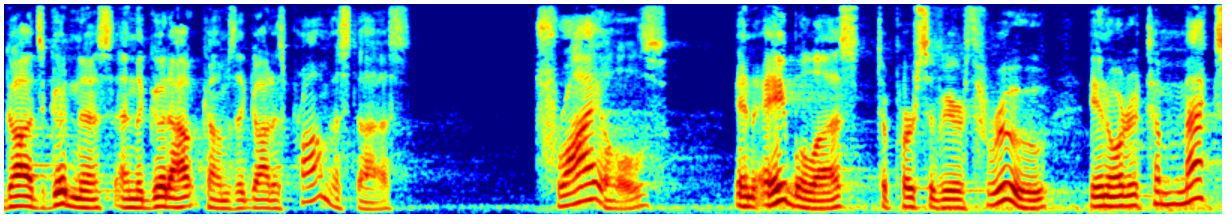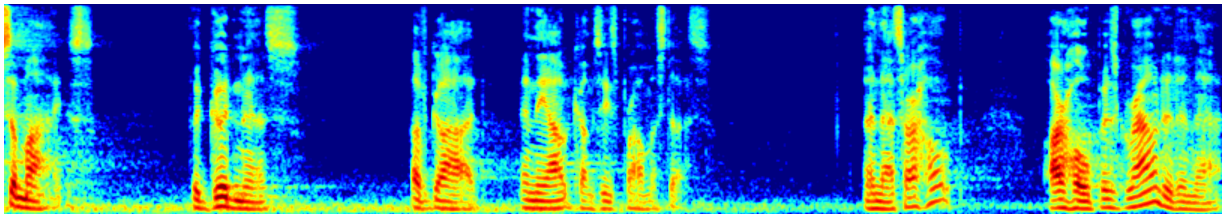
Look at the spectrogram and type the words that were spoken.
God's goodness and the good outcomes that God has promised us. Trials enable us to persevere through in order to maximize the goodness of God and the outcomes He's promised us. And that's our hope. Our hope is grounded in that.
